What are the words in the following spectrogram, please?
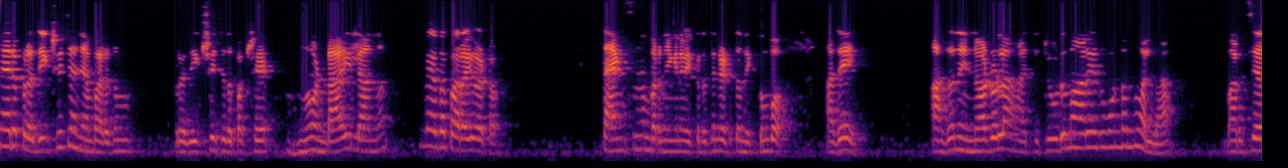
നേരെ പ്രതീക്ഷിച്ചാണ് ഞാൻ പലതും പ്രതീക്ഷിച്ചത്. പക്ഷേ ഒന്നും ഉണ്ടായില്ല എന്ന് വേദ പറയൂ കേട്ടോ. താങ്ക്സ് എന്നും പറഞ്ഞ് ഇങ്ങനെ വിക്രത്തിന്റെ അടുത്ത് നിൽക്കുമ്പോൾ അതെ അത് നിന്നോടുള്ള ആറ്റിറ്റ്യൂഡ് മാറിയത് കൊണ്ടൊന്നുമല്ല. മറിച്ച്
